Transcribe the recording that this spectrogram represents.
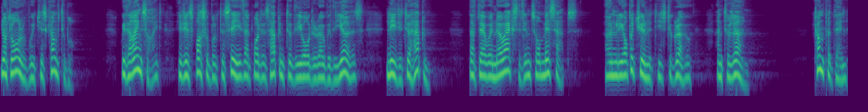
not all of which is comfortable. With hindsight, it is possible to see that what has happened to the order over the years needed to happen, that there were no accidents or mishaps, only opportunities to grow and to learn. Comfort, then,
